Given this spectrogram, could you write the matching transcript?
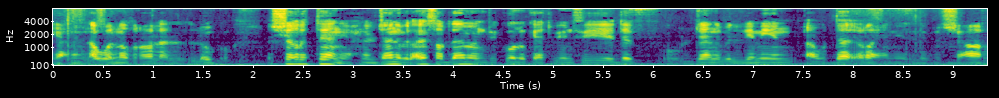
يعني من أول نظرة للوجو الشغله الثانية إحنا الجانب الأيسر دائما بيكونوا كاتبين فيه Dev والجانب اليمين أو الدائرة يعني اللي بالشعار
